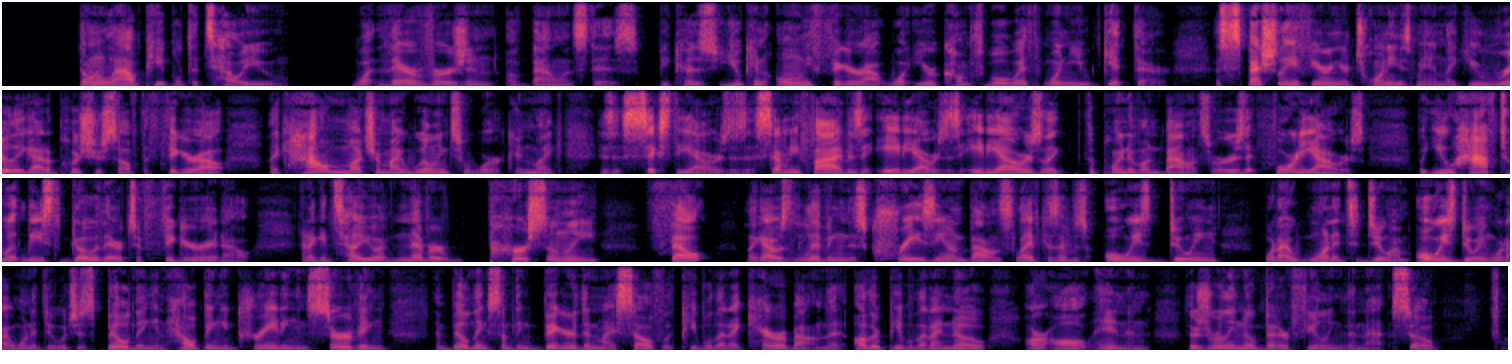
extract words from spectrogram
don't allow people to tell you what their version of balanced is because you can only figure out what you're comfortable with when you get there especially if you're in your 20s man. Like you really got to push yourself to figure out like how much am i willing to work? And like is it 60 hours? Is it 75 is it 80 hours? Is 80 hours like the point of unbalance or is it 40 hours? But you have to at least go there to figure it out. And i can tell you i've never personally felt like i was living this crazy unbalanced life because i was always doing what I wanted to do. I'm always doing what I want to do, which is building and helping and creating and serving and building something bigger than myself with people that I care about and that other people that I know are all in. And there's really no better feeling than that. So,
